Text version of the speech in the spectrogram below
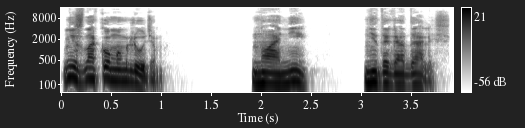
незнакомым людям? Но они не догадались.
